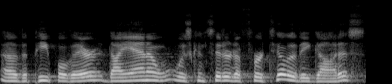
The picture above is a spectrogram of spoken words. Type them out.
the people there. Diana was considered a fertility goddess,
